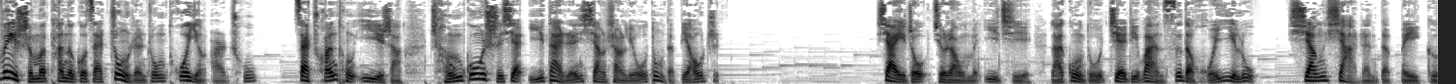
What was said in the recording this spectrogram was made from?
为什么他能够在众人中脱颖而出？在传统意义上，成功实现一代人向上流动的标志。下一周就让我们一起来共读杰蒂万斯的回忆录《乡下人的悲歌》。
